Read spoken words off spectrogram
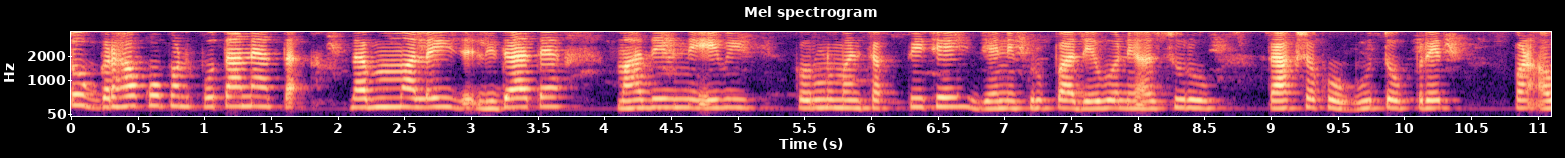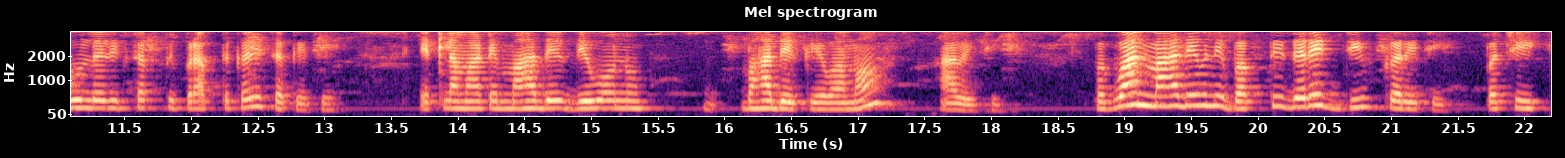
તો ગ્રાહકો પણ પોતાના દાબમાં લઈ લીધા હતા. મહાદેવને એવી કરુણમન શક્તિ છે, જેની કૃપા દેવોને અસુરો રાક્ષકો ભૂતો પ્રેત પણ અવલરિક શક્તિ પ્રાપ્ત કરી શકે છે. એટલા માટે મહાદેવ દેવોનું મહાદેવ કહેવામાં આવે છે. ભગવાન મહાદેવની ભક્તિ દરેક જીવ કરે છે. પછી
